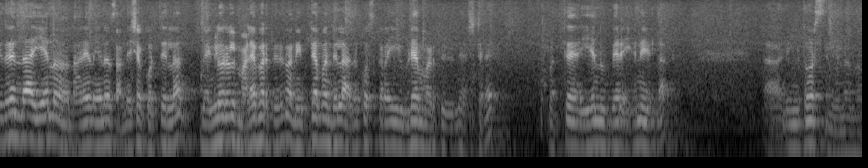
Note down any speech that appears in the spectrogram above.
ಇದರಿಂದ ಏನು, ನಾನೇನು ಏನೋ ಸಂದೇಶ ಕೊಡ್ತಿಲ್ಲ. ಬೆಂಗಳೂರಲ್ಲಿ ಮಳೆ ಬರ್ತಿದ್ರೆ ನಾನು ನಿದ್ದೆ ಬಂದಿಲ್ಲ. ಅದಕ್ಕೋಸ್ಕರ ಈ ವಿಡಿಯೋ ಮಾಡ್ತಿದ್ದೀನಿ ಅಷ್ಟೇ. ಮತ್ತು ಏನು ಬೇರೆ ಏನೂ ಇಲ್ಲ. ನಿಮಗೆ ತೋರಿಸ್ತೀನಿ ನಾನು.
